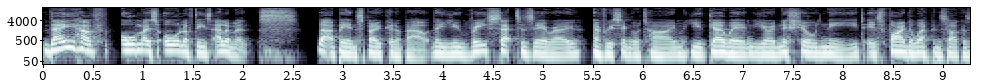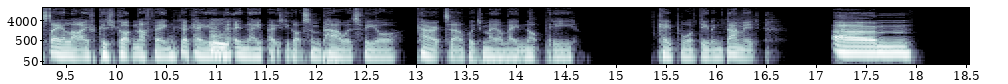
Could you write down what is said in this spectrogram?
they have almost all of these elements that are being spoken about. That you reset to zero every single time. You go in. Your initial need is find a weapon so I can stay alive because you got nothing. Okay, mm. in, in Apex you got some powers for your character, which may or may not be capable of dealing damage. Um,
